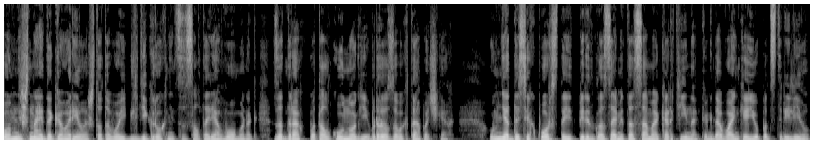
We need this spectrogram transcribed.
«Помнишь, Найда говорила, что того и гляди грохнется с алтаря в обморок, задрав к потолку ноги в розовых тапочках? У меня до сих пор стоит перед глазами та самая картина, когда Ванька ее подстрелил.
